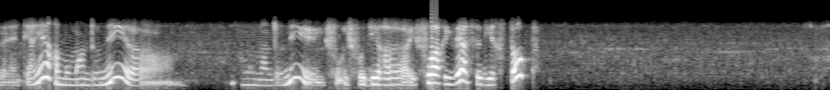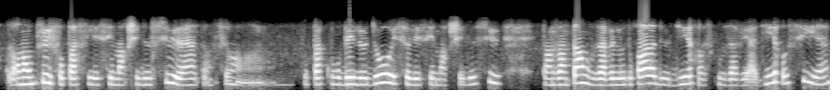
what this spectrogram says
l'intérieur. À un moment donné, euh, à un moment donné, il faut, il faut dire, euh, il faut arriver à se dire stop. Alors non plus, il faut pas se laisser marcher dessus, hein, attention. Ne faut pas courber le dos et se laisser marcher dessus. De temps en temps, vous avez le droit de dire ce que vous avez à dire aussi. Hein.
